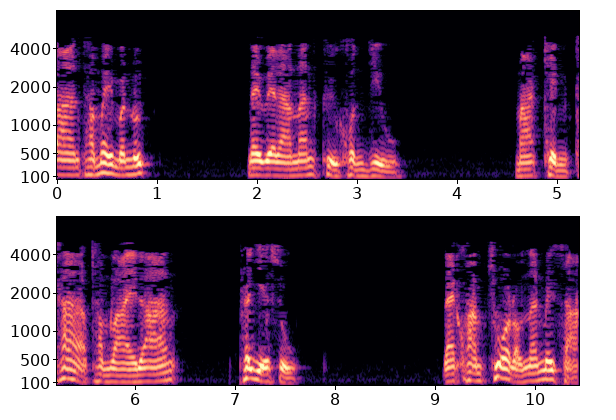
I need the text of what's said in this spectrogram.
ตานทำให้มนุษย์ในเวลานั้นคือคนยิว มาเข็นฆ่าทำลายล้าง พระเยซู แต่ความชั่วเหล่านั้นไม่สา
